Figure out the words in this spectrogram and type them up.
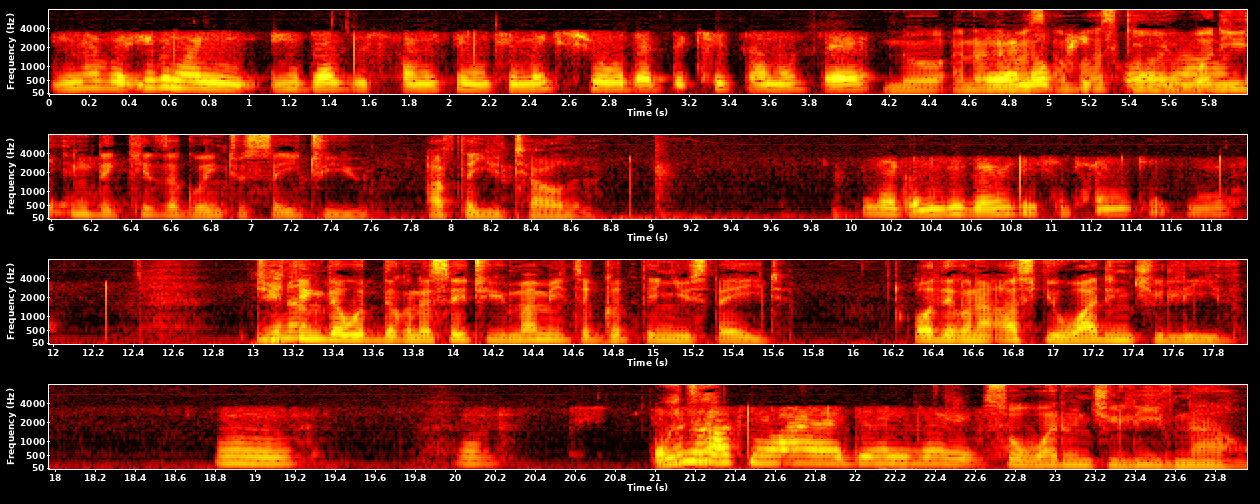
he never. Even when he does this funny thing, he makes sure that the kids are not there. No, anonymous. no I'm asking you. What do you think the kids are going to say to you after you tell them? They're gonna be very disappointed. Do You you, know- think they would they're gonna say to you, "Mommy, it's a good thing you stayed," or they're gonna ask you, "Why didn't you leave?" Mm. yeah. They're gonna ask me why I didn't leave. So why don't you leave now?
